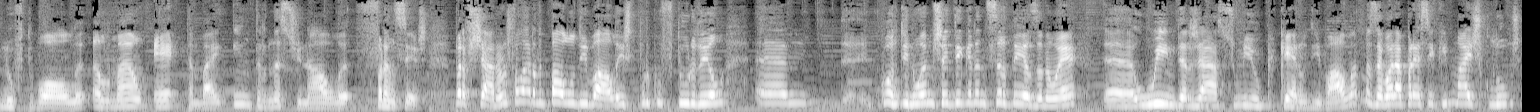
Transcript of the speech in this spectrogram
no futebol alemão, é também internacional francês. Para fechar, vamos falar de Paulo Dybala, isto porque o futuro dele... Um, continuamos sem ter grande certeza, não é? Uh, o Inter já assumiu que quer o Dybala, mas agora aparecem aqui mais clubes,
